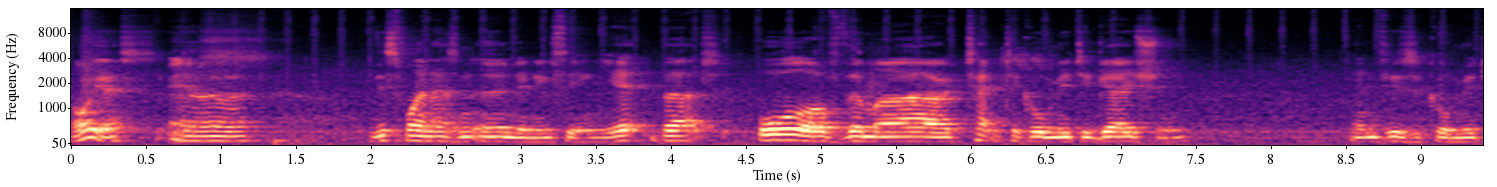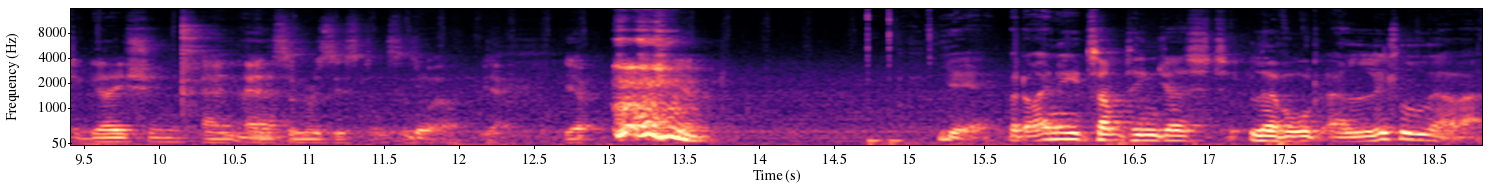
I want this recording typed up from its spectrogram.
Oh yes. Yes. Uh, this one hasn't earned anything yet, but all of them are tactical mitigation and physical mitigation. and, Uh, and some resistance as yeah. well. Yeah. Yep. Yeah, but I need something just levelled a little lower.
